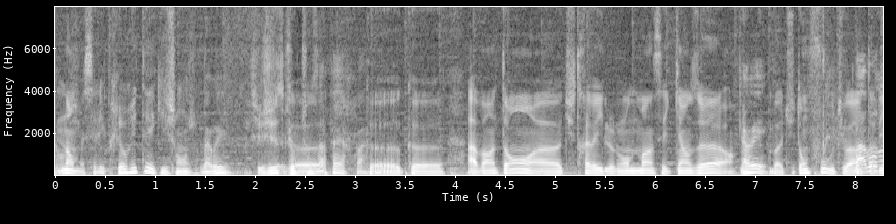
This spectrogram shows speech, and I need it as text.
non, mais c'est les priorités qui changent. Bah oui. C'est juste que, chose à faire, quoi. que, que à 20 ans, euh, tu te réveilles le lendemain, c'est 15 heures. Ah oui. Bah, tu t'en fous, tu vois. Bah, Tandis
